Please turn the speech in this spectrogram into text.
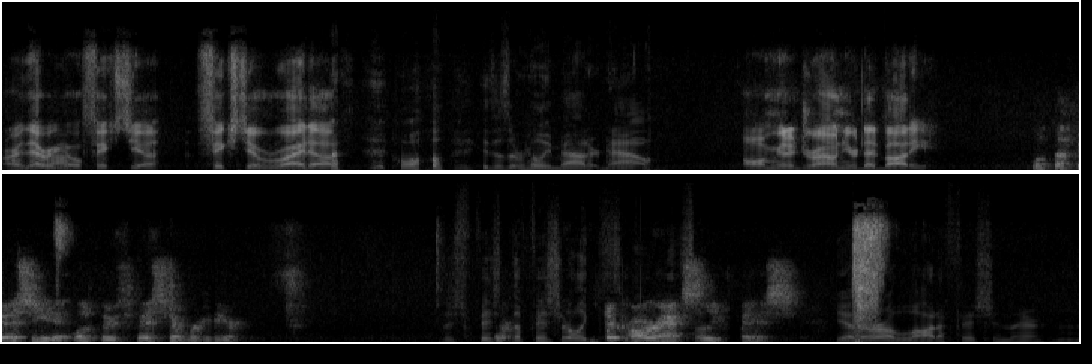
All right, on there the we go. rock. Fixed you. Fixed you right up. well, it doesn't really matter now. oh, I'm gonna drown your dead body. Let the fish eat it. Look, there's fish over here. There's fish. There- The fish are like. There are three actually fish. Yeah, there are a lot of fish in there. Hmm.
